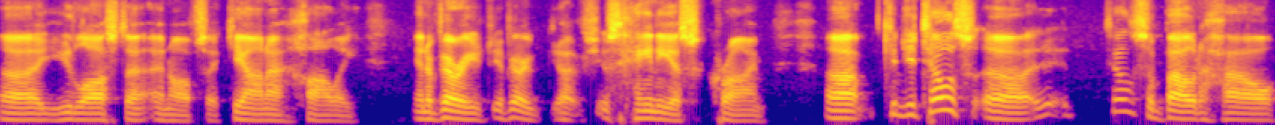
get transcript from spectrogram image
Uh, you lost a, an officer, Keona Holley, in a very, a very uh, just heinous crime. Uh, can you tell us uh, tell us about how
